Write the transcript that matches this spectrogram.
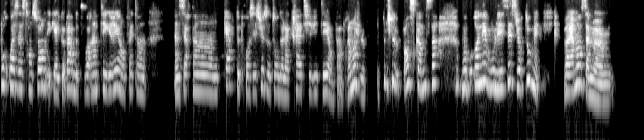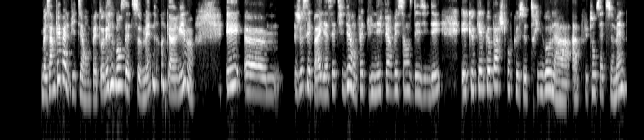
pourquoi ça se transforme et quelque part de pouvoir intégrer en fait un, certain cap de processus autour de la créativité. Enfin, vraiment, je le, pense comme ça. Vous prenez, vous laissez surtout, mais vraiment, ça me, ben, ça me fait palpiter en fait, honnêtement, cette semaine qui arrive. Et, euh, je sais pas, il y a cette idée en fait d'une effervescence des idées et que quelque part, je trouve que ce trigone à, Pluton cette semaine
